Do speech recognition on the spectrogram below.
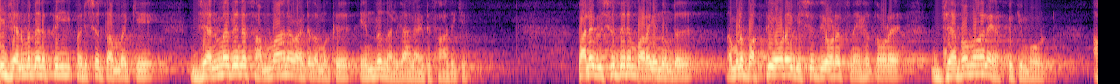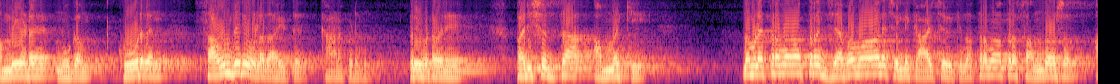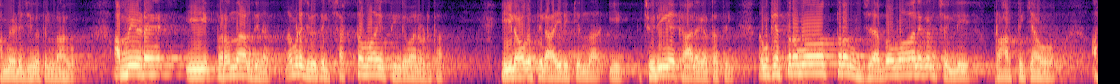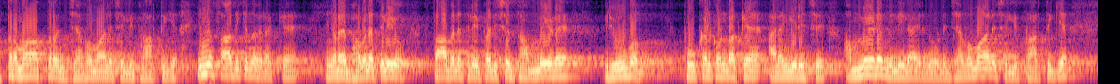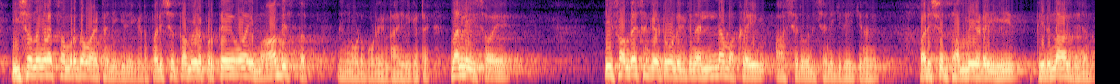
ഈ ജന്മദിനത്തിൽ പരിശുദ്ധ അമ്മയ്ക്ക് ജന്മദിന സമ്മാനമായിട്ട് നമുക്ക് എന്ത് നൽകാനായിട്ട് സാധിക്കും? പല വിശുദ്ധരും പറയുന്നുണ്ട് നമ്മൾ ഭക്തിയോടെ വിശുദ്ധിയോടെ സ്നേഹത്തോടെ ജപമാല അർപ്പിക്കുമ്പോൾ അമ്മയുടെ മുഖം കൂടുതൽ സൗന്ദര്യമുള്ളതായിട്ട് കാണപ്പെടുന്നു. പ്രിയപ്പെട്ടവരെ പരിശുദ്ധ അമ്മയ്ക്ക് നമ്മൾ എത്രമാത്രം ജപമാല ചൊല്ലി കാഴ്ചവെക്കുന്നു അത്രമാത്രം സന്തോഷം അമ്മയുടെ ജീവിതത്തിൽ ഉണ്ടാകും അമ്മയുടെ ഈ പിറന്നാൾ ദിനം നമ്മുടെ ജീവിതത്തിൽ ശക്തമായി തീരുമാനമെടുക്കാം. ഈ ലോകത്തിലായിരിക്കുന്ന ഈ ചുരുങ്ങിയ കാലഘട്ടത്തിൽ നമുക്ക് എത്രമാത്രം ജപമാലകൾ ചൊല്ലി പ്രാർത്ഥിക്കാവോ അത്രമാത്രം ജപമാല ചൊല്ലി പ്രാർത്ഥിക്കുക. ഇന്ന് സാധിക്കുന്നവരൊക്കെ നിങ്ങളുടെ ഭവനത്തിലെയോ സ്ഥാപനത്തിലെയോ പരിശുദ്ധ അമ്മയുടെ രൂപം പൂക്കൾ കൊണ്ടൊക്കെ അലങ്കരിച്ച് അമ്മയുടെ മുന്നിലായിരുന്നുകൊണ്ട് ജപമാല ചൊല്ലി പ്രാർത്ഥിക്കുക. ഈശോ നിങ്ങളെ സമൃദ്ധമായിട്ട് അനുഗ്രഹിക്കട്ടെ. പരിശുദ്ധ അമ്മയുടെ പ്രത്യേകമായി മാധ്യസ്ഥം നിങ്ങളോട് കൂടെ ഉണ്ടായിരിക്കട്ടെ. നല്ല ഈശോയെ. ഈ സന്ദേശം കേട്ടുകൊണ്ടിരിക്കുന്ന എല്ലാ മക്കളെയും ആശീർവദിച്ച് അനുഗ്രഹിക്കണമേ. പരിശുദ്ധ അമ്മയുടെ ഈ തിരുനാൾ ദിനം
